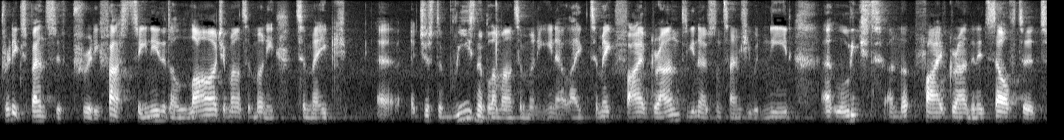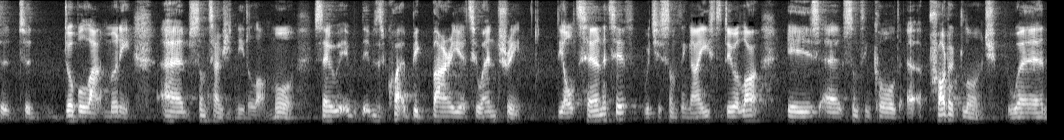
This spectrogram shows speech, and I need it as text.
pretty expensive pretty fast. So you needed a large amount of money to make uh, just a reasonable amount of money. You know, like to make five grand, you know, sometimes you would need at least five grand in itself to, to, to double that money. Um, sometimes you'd need a lot more. So it, it was quite a big barrier to entry. The alternative, which is something I used to do a lot, is uh, something called a product launch, where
